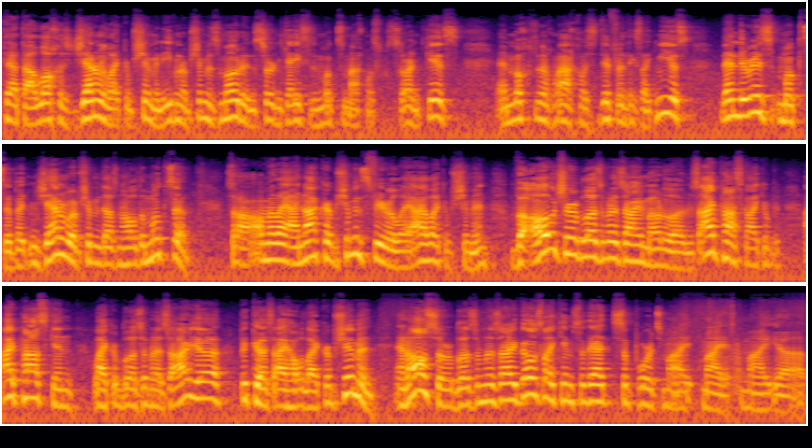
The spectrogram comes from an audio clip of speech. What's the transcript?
That the halach is generally like Rab Shimon. Even Rab Shimon's motor in certain cases, muktzah machmas starting kiss, and muktzah machmas different things like mius. Then there is muktzah, but in general, Rab Shimon doesn't hold a muktzah. So Amalei, I knock Reb Shimon I like Reb Shimon. Va'ocher Reb Lozav Azariah Modelos. I paskin like I paskin like Reb Lozav Azariah because I hold like Reb Shimon, and also Reb Lozav Azariah goes like him, so that supports my my my uh,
